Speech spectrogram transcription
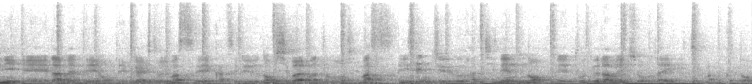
心に、えー、ラーメン店を展開しております、えー、活流の柴山と申します。2018年の、えー、東京ラーメンショー第1幕と、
